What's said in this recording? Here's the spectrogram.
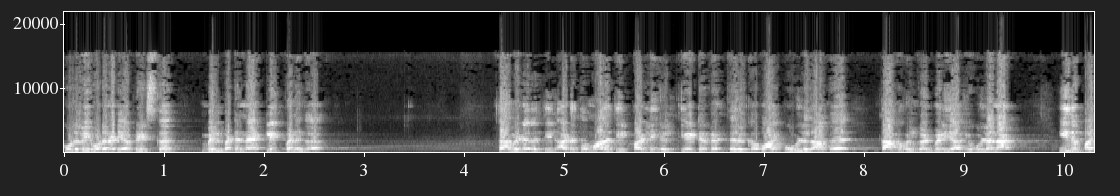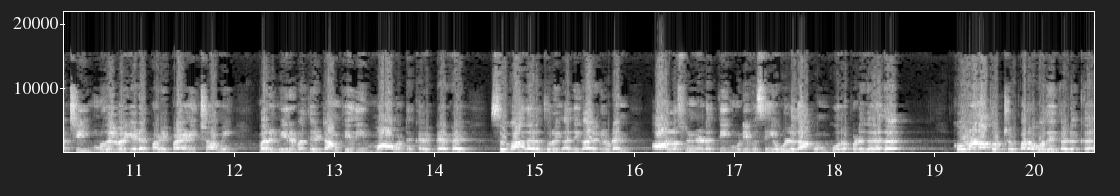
கூடவே உடனடி அப்டேட்ஸ்க்கு பெல் பட்டனை கிளிக் பண்ணுங்க. தமிழகத்தில் அடுத்த மாதத்தில் பள்ளிகள் தியேட்டர்கள் திறக்க வாய்ப்பு உள்ளதாக தகவல்கள் வெளியாகி உள்ளன. இது பற்றி முதல்வர் எடப்பாடி பழனிசாமி வரும் இருபத்தி எட்டாம் தேதி மாவட்ட கலெக்டர்கள் சுகாதாரத்துறை அதிகாரிகளுடன் ஆலோசனை நடத்தி முடிவு செய்ய உள்ளதாகவும் கூறப்படுகிறது. கொரோனா தொற்று பரவுவதை தடுக்க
